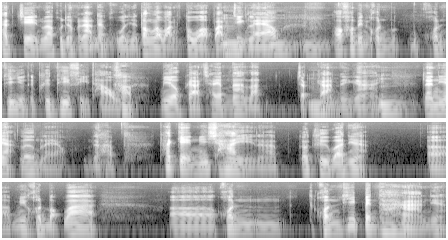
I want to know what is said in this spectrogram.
ชัดเจนว่าคุณธรรมนัฐเนี่ยควรจะต้องระวังตัวความจริงแล้วอืมอืมเพราะเขาเป็นคนบุคคลที่อยู่ในพื้นที่สีเทาครับมีโอกาสใช้อำนาจรัฐจัดการได้ง่ายอืมและเนี่ยเริ่มแล้วนะครับ ถ้าเกมนี้ใช่นะครับ ก็คือว่าเนี่ยเอ่อมีคนบอกว่าเอ่อคนคนที่เป็นทหารเนี่ย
